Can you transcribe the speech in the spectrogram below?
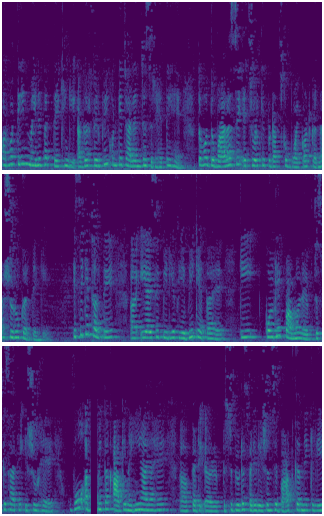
और वो तीन महीने तक देखेंगे। अगर फिर भी उनके चैलेंजेस रहते हैं तो वो दोबारा से एचयूएल के प्रोडक्ट्स को बॉयकॉट करना शुरू कर देंगे। इसी के चलते ए आई ये भी कहता है कि कोलगेट पामोलिव जिसके साथ ये इशू है वो अभी तक आगे नहीं आया है डिस्ट्रीब्यूटर्स फेडरेशन से बात करने के लिए।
